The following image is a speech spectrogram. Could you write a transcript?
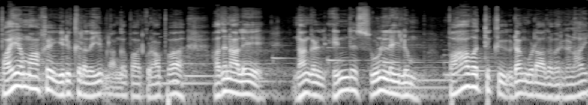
பயமாக இருக்கிறதையும் நாங்கள் பார்க்கிறோம். அப்போ அதனாலே நாங்கள் எந்த சூழ்நிலையிலும் பாவத்துக்கு இடங்கூடாதவர்களாய்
